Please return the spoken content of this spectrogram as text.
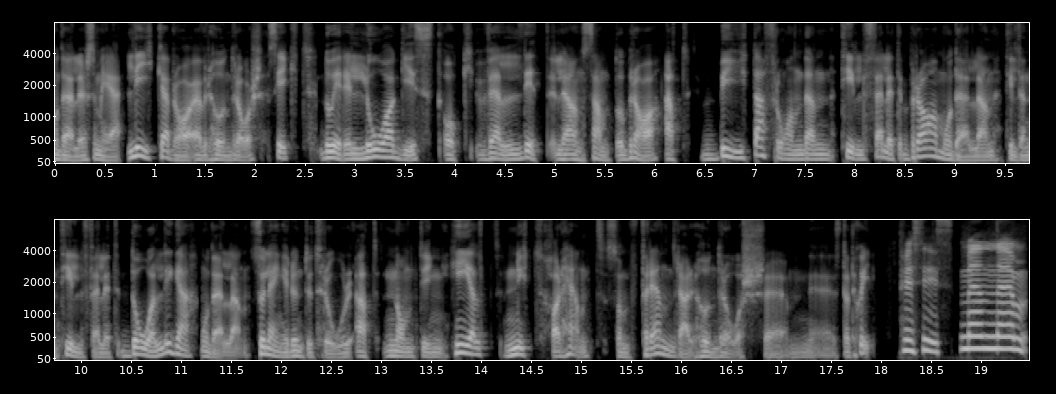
modeller som är lika bra över hundra års sikt, då är det logiskt och väldigt lönsamt och bra att byta från den tillfälligt bra modellen till den tillfälligt dåliga modellen, så länge du inte tror att någonting helt nytt har hänt som förändrar hundra års eh, strategi. Precis. Men eh,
